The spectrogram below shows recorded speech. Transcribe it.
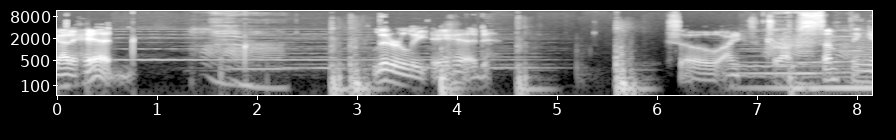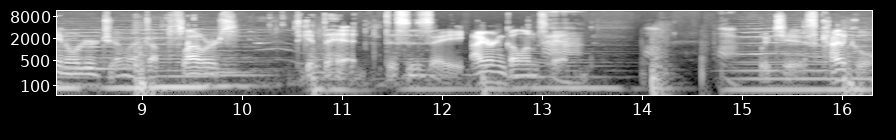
And a head. Literally a head. So I need to drop something in order to. I'm gonna drop the flowers to get the head. This is a iron golem's head, which is kind of cool.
